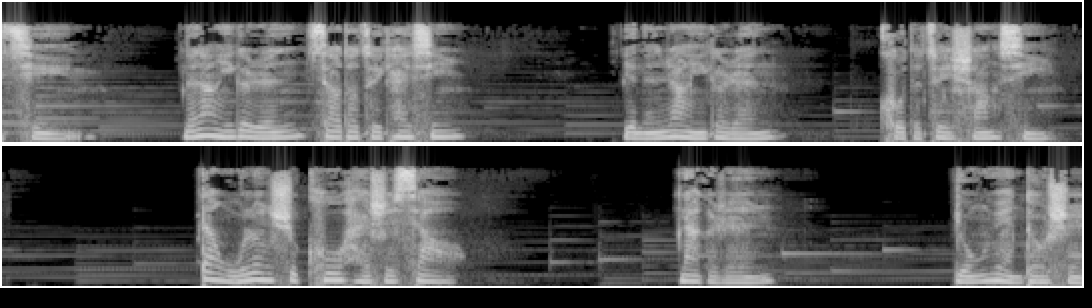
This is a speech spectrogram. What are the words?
情能让一个人笑到最开心，也能让一个人哭得最伤心。但无论是哭还是笑，那个人永远都是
